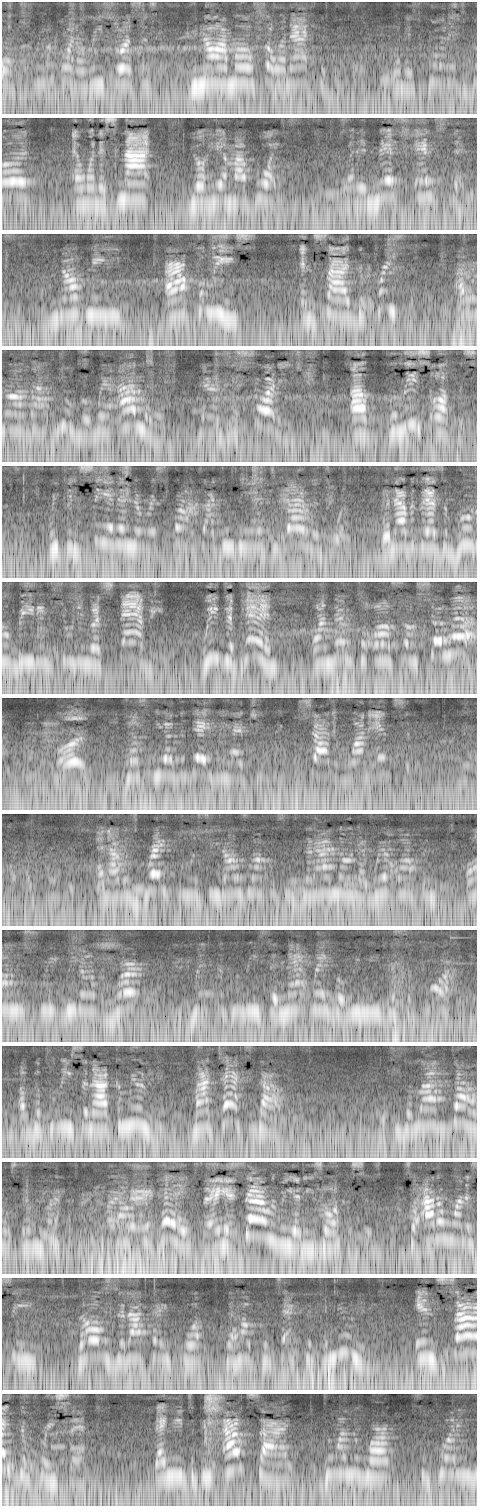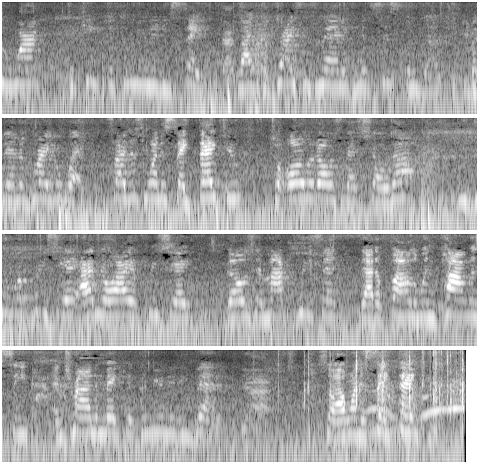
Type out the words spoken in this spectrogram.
of street corner resources. You know I'm also an activist. When it's good, it's good, and when it's not, you'll hear my voice. But in this instance, we don't need our police inside the precinct. I don't know about you, but where I live, there is a shortage of police officers. We can see it in the response. I do the anti-violence work. Whenever there's a brutal beating, shooting, or stabbing, we depend on them to also show up. Just the other day, we had two people shot in one incident. And I was grateful to see those officers that I know that we're often on the street. We don't work with the police in that way, but we need the support of the police in our community. My tax dollars, which is a lot of dollars to me, help to pay the salary of these officers. So I don't want to see those that I pay for to help protect the community inside the precinct. They need to be outside doing the work, supporting the work to keep the community safe, like the crisis management system does, but in a greater way. So I just want to say thank you to all of those that showed up. We do appreciate, I know I appreciate those in my precinct that are following policy and trying to make the community better. So I want to say thank you.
